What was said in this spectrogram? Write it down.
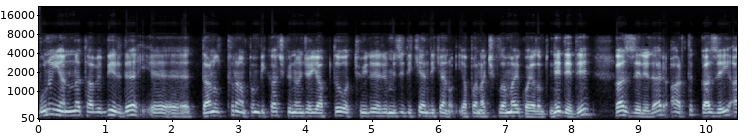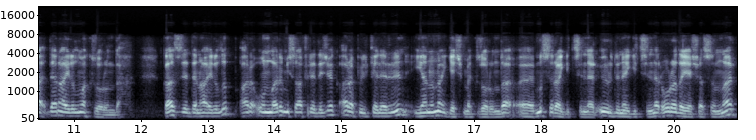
Bunun yanına tabii bir de e, Donald Trump'ın birkaç gün önce yaptığı o tüylerimizi diken diken yapan açıklamayı koyalım. Ne dedi? Gazze'liler artık Gazze'den ayrılmak zorunda. Gazze'den ayrılıp onları misafir edecek Arap ülkelerinin yanına geçmek zorunda. E, Mısır'a gitsinler, Ürdün'e gitsinler, orada yaşasınlar.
